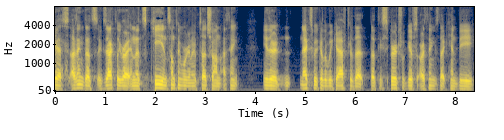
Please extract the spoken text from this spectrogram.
Yes, I think that's exactly right, and it's key and something we're going to touch on. I think either next week or the week after that that these spiritual gifts are things that can be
